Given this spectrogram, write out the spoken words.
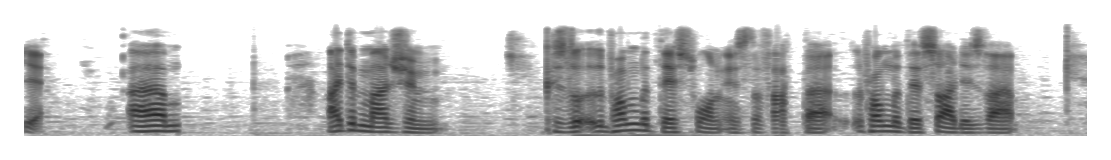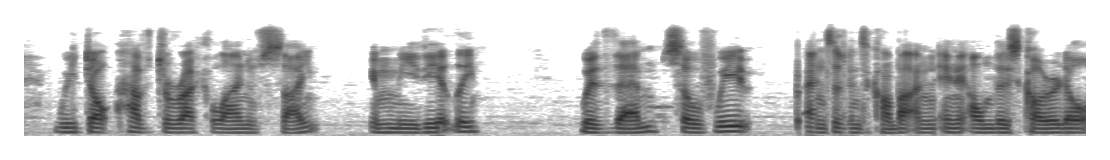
Yeah. Um, I'd imagine because the, the problem with this one is the fact that the problem with this side is that we don't have direct line of sight immediately with them. So if we entered into combat and in, on this corridor,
